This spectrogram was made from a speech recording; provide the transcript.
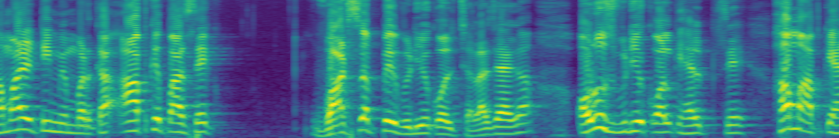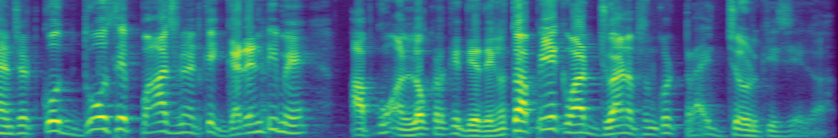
हमारे टीम मेंबर का आपके पास एक व्हाट्सएप पे वीडियो कॉल चला जाएगा और उस वीडियो कॉल के हेल्प से हम आपके हैंडसेट को दो से पाँच मिनट के गारंटी में आपको अनलॉक करके दे देंगे। तो आप एक बार ज्वाइन ऑप्शन को ट्राई ज़रूर कीजिएगा।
